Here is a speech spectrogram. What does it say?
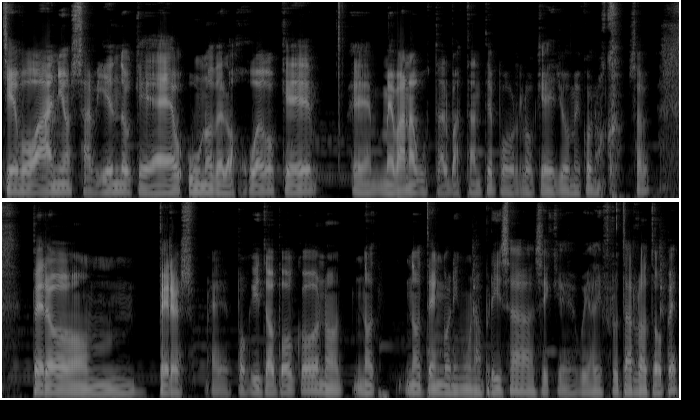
llevo años sabiendo que es uno de los juegos que eh, me van a gustar bastante por lo que yo me conozco, ¿sabes? Pero, mm, pero eso, eh, poquito a poco, no, no, no, tengo ninguna prisa, así que voy a disfrutarlo a tope.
